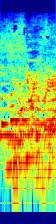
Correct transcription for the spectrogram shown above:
Sorry.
